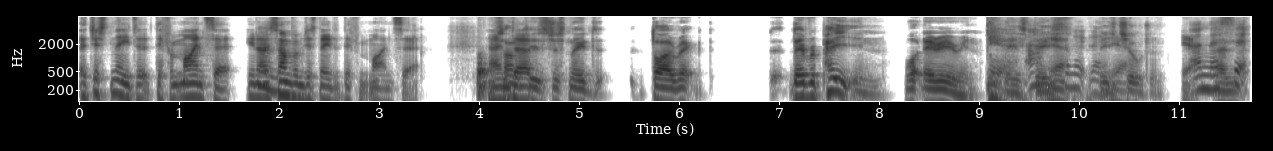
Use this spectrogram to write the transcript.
they just need a different mindset. You know, Mm. some of them just need a different mindset. And Some uh, kids just need direct. They're repeating what they're hearing. Yeah. These these, Absolutely. these Yeah. children. Yeah. And they're And- sit-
